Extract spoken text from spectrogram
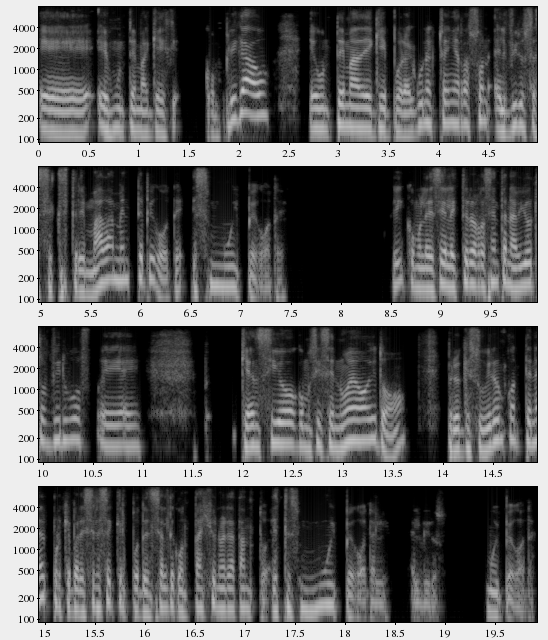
Eh, es un tema que complicado, es un tema de que por alguna extraña razón el virus es extremadamente pegote, es muy pegote. Como le decía, en la historia reciente había otros virus eh, que han sido, como se dice, nuevos y todo, pero que subieron contener porque pareciera que el potencial de contagio no era tanto. Este es muy pegote el, virus, muy pegote.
